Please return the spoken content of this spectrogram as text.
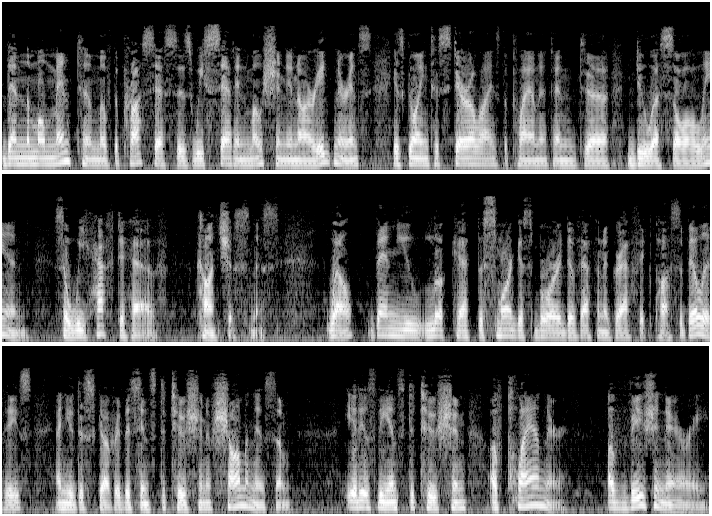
then the momentum of the processes we set in motion in our ignorance is going to sterilize the planet and uh, do us all in. So we have to have consciousness. Well, then you look at the smorgasbord of ethnographic possibilities and you discover this institution of shamanism it is the institution of planner, of visionary,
